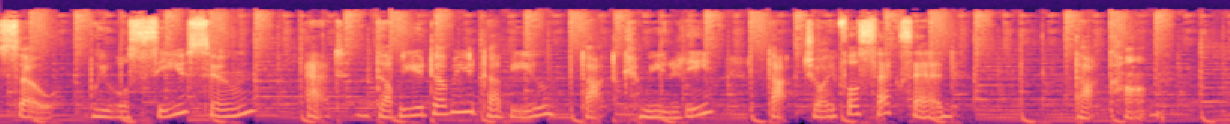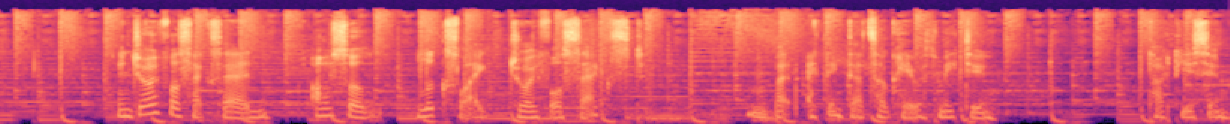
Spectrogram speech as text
So we will see you soon at www.community.joyfulsexed.com. And Joyful Sex Ed also looks like Joyful Sexed, but I think that's okay with me too. Talk to you soon.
